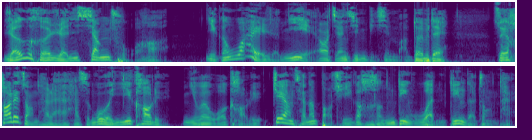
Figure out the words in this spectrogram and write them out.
人和人相处哈，你跟外人你也要将心比心嘛，对不对？最好的状态呢，还是我为你考虑，你为我考虑，这样才能保持一个恒定稳定的状态。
